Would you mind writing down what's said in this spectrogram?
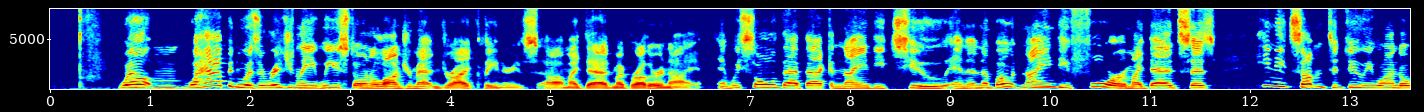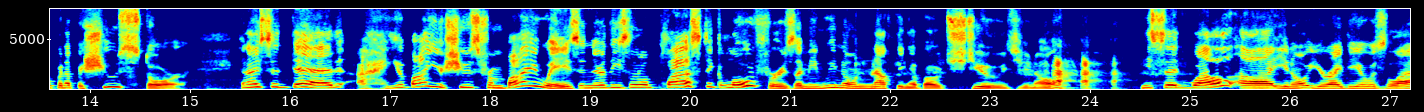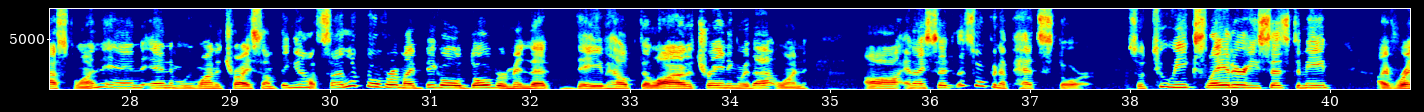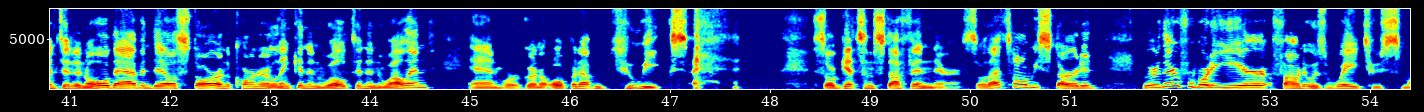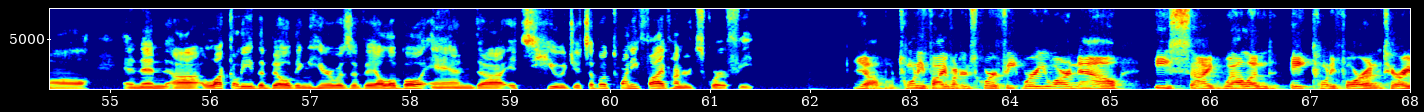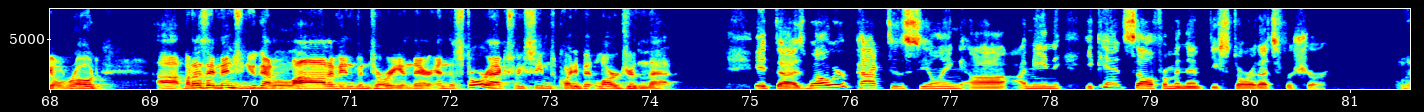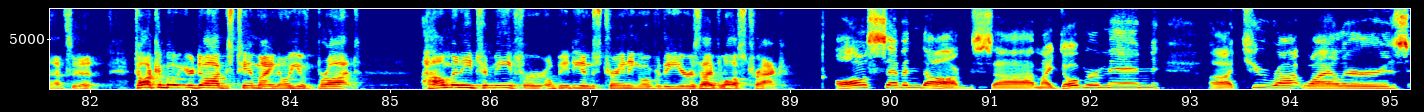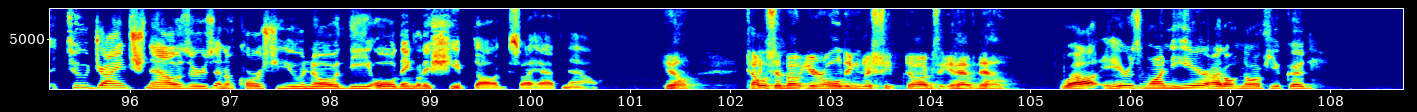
Well, what happened was originally we used to own a laundromat and dry cleaners, uh, my dad, my brother, and I. And we sold that back in 92. And in about 94, my dad says he needs something to do. He wanted to open up a shoe store. And I said, Dad, uh, you buy your shoes from Byways, and they're these little plastic loafers. I mean, we know nothing about shoes, you know. he said, "Well, uh, you know, your idea was the last one, and and we want to try something else." So I looked over at my big old Doberman that Dave helped a lot of training with that one, uh, and I said, "Let's open a pet store." So two weeks later, he says to me, "I've rented an old Avondale store on the corner of Lincoln and Wilton and Welland, and we're going to open up in two weeks." so get some stuff in there. So that's how we started we were there for about a year, found it was way too small. And then uh, luckily the building here was available and uh, it's huge. It's about 2,500 square feet. Yeah, about 2,500 square feet where you are now, East Side Welland, 824 Ontario Road. Uh, but as I mentioned, you got a lot of inventory in there, and the store actually seems quite a bit larger than that. It does. Well, we're packed to the ceiling. Uh, I mean, you can't sell from an empty store, that's for sure. That's it. Talk about your dogs, Tim. I know you've brought how many to me for obedience training over the years? I've lost track. All seven dogs. Uh, my Doberman, uh, two Rottweilers, two giant Schnauzers, and of course, you know the old English sheepdogs I have now. Yeah. Tell us about your old English sheepdogs that you have now. Well, here's one here. I don't know if you could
